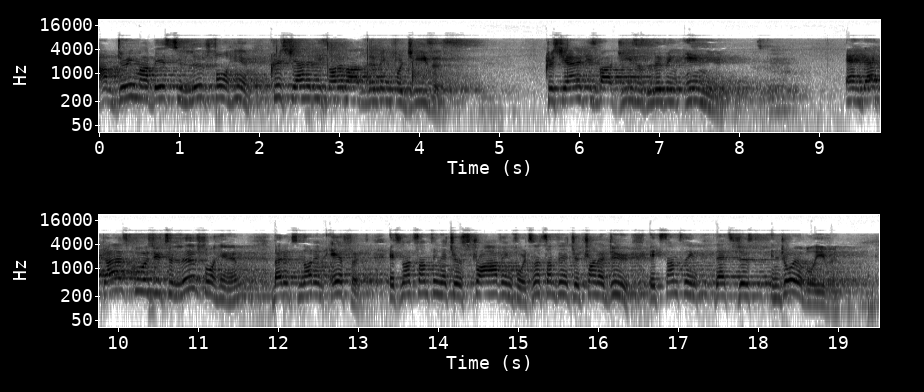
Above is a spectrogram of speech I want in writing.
I'm doing my best to live for Him. Christianity is not about living for Jesus. Christianity is about Jesus living in you. And that does cause you to live for Him, but it's not an effort. It's not something that you're striving for. It's not something that you're trying to do. It's something that's just enjoyable, even.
